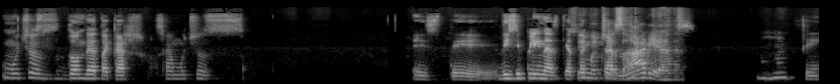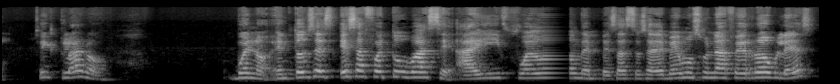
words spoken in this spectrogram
muchos donde atacar, o sea, muchos, este, disciplinas que atacar. Sí, muchas áreas. Sí. Sí, claro. Bueno, entonces esa fue tu base, ahí fue donde empezaste, o sea, vemos una Fe Robles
